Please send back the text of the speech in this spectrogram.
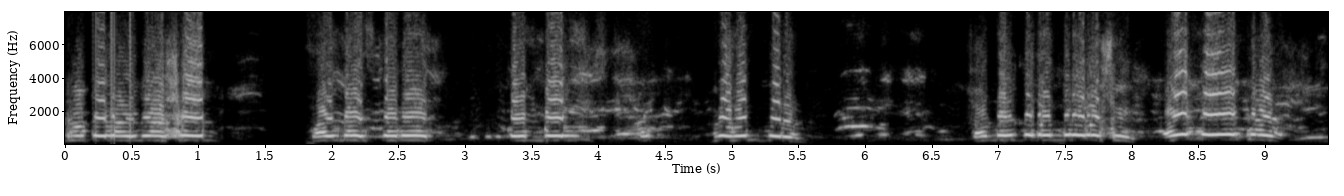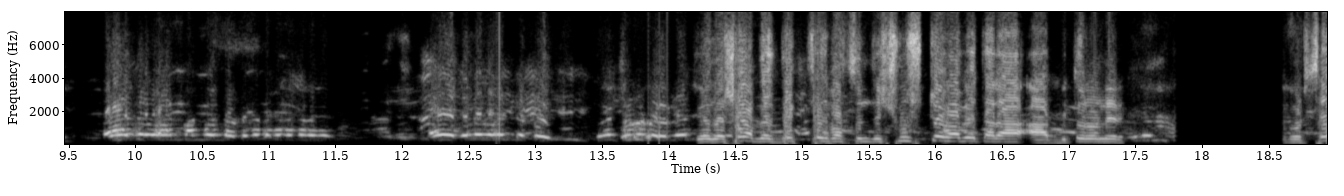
দ্রুত লাইনে আসেন সাইনা ইসলামের কম্বল গ্রহণ করুন সম্মানিত দর্শক আপনারা দেখতে পাচ্ছেন যে সুষ্ঠুভাবে তারা বিতরণের করছে।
